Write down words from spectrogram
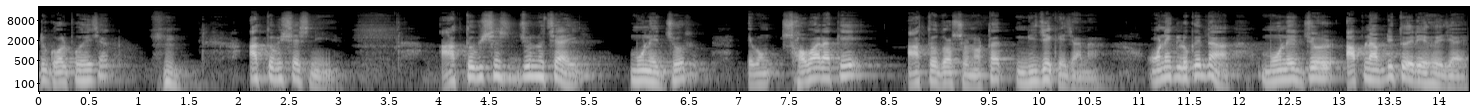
একটু গল্প হয়ে যাক। আত্মবিশ্বাস নিয়ে। আত্মবিশ্বাসের জন্য চাই মনের জোর এবং সবার আগে আত্মদর্শন, অর্থাৎ নিজেকে জানা। অনেক লোকের না মনের জোর আপনা আপনি তৈরি হয়ে যায়।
